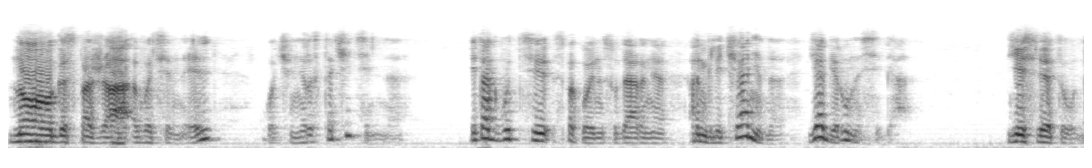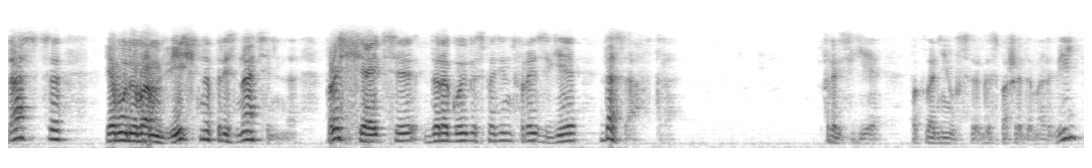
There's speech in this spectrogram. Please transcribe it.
но госпожа Ватинель очень расточительна. Итак, будьте спокойны, сударыня, англичанина я беру на себя. Если это удастся, я буду вам вечно признательна. Прощайте, дорогой господин Фрезье, до завтра. Фрезье поклонился госпоже де Марвиль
